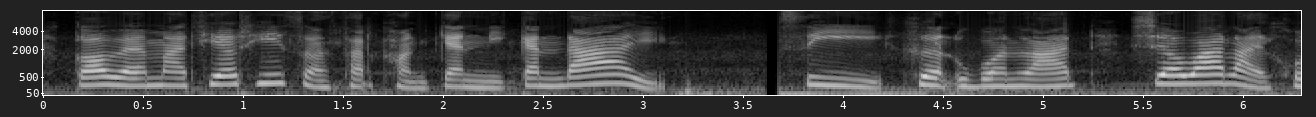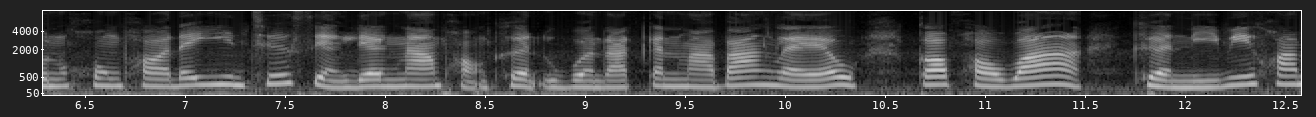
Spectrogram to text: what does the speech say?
ๆ ก็แวะมาเที่ยวที่สวนสัตว์ขอนแก่นนี้กันได้ 4. เขื่อนอุบลรัฐ เชื่อว่าหลายคนคงพอได้ยินชื่อเสียงเรียงนามของเขื่อนอุบลรัฐกันมาบ้างแล้ว ก็เพราะว่าเขื่อนนี้มีความ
